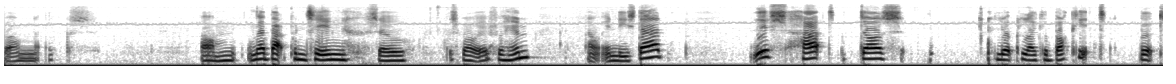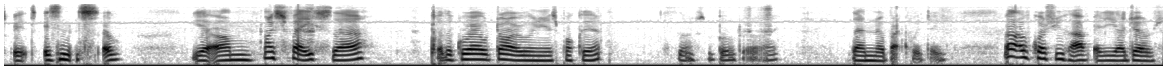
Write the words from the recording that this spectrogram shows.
round necks. Um, they're back printing, so that's about it for him. Now, Indy's dad. This hat does look like a bucket, but it isn't so. Yeah, um, nice face there. Got the Grail diary in his pocket. So right? Then no back printing. Now, of course, you have Indiana Jones.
